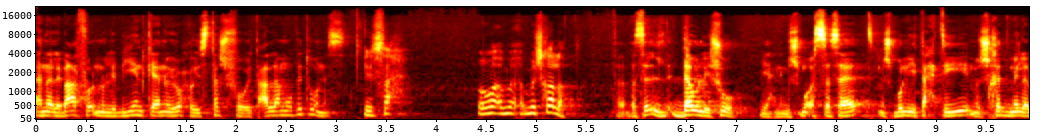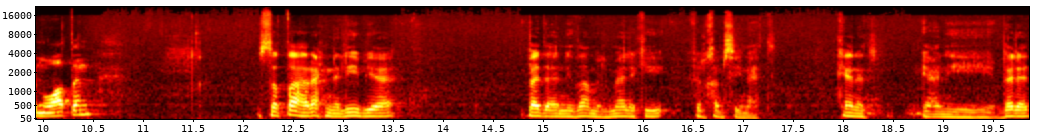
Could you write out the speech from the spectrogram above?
أنا اللي بعرفه إنه الليبيين كانوا يروحوا يستشفوا ويتعلموا بتونس. اي صح. مش غلط. بس الدولة شو؟ يعني مش مؤسسات، مش بنية تحتية، مش خدمة للمواطن؟ أستاذ طاهر إحنا ليبيا بدأ النظام المالكي في الخمسينات. كانت يعني بلد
